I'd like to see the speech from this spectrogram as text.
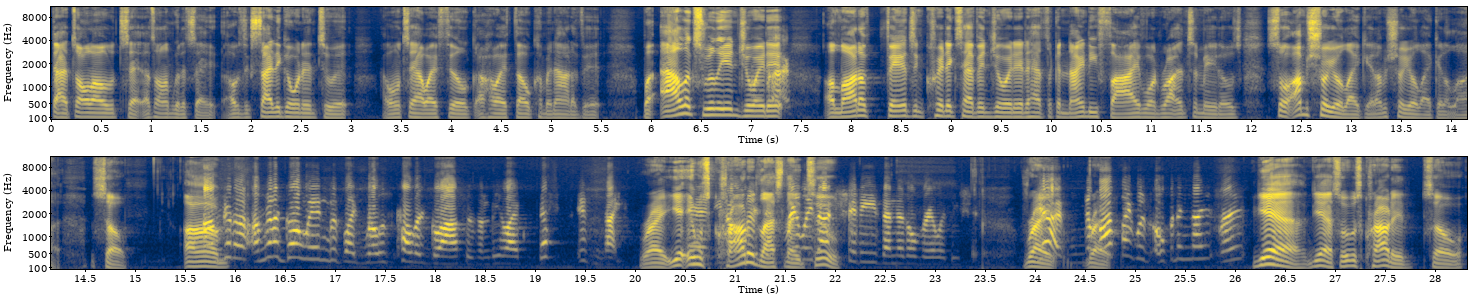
That's all I would say. That's all I'm gonna say. I was excited going into it. I won't say how I feel, how I felt coming out of it. But Alex really enjoyed it. A lot of fans and critics have enjoyed it. It has like a 95 on Rotten Tomatoes, so I'm sure you'll like it. I'm sure you'll like it a lot. So, I'm um, gonna I'm gonna go in with like rose-colored glasses and be like, this is nice. right, yeah, it was And, you know, crowded if last it's night really too. Shitty, then it'll really be shitty. Right, yeah, the right. last night was opening night, right? Yeah, yeah. So it was crowded. So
